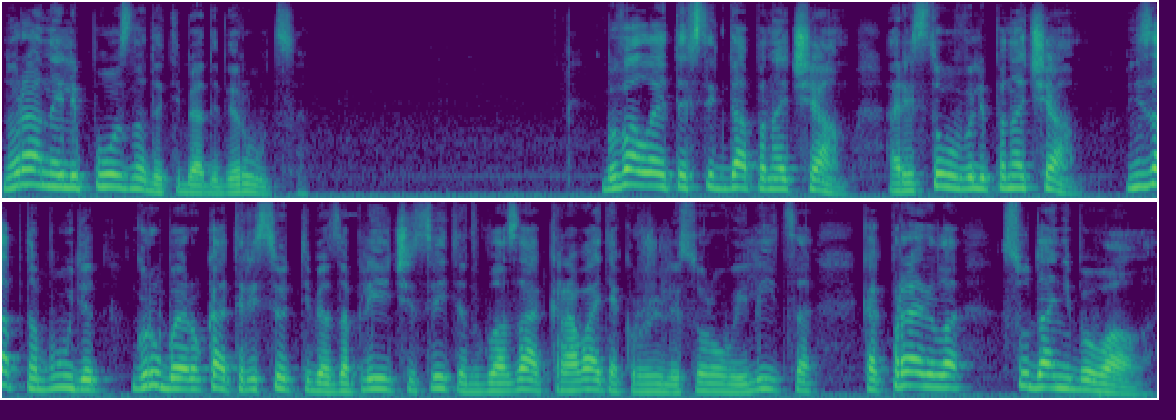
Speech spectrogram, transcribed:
Но рано или поздно до тебя доберутся. Бывало это всегда по ночам, арестовывали по ночам. Внезапно будет, грубая рука трясет тебя за плечи, светят в глаза, кровать окружили суровые лица. Как правило, суда не бывало.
